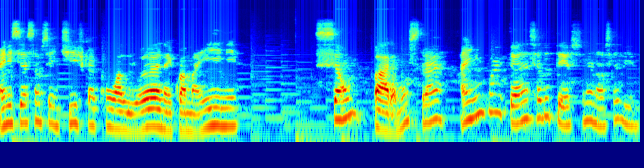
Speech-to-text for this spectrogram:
a iniciação científica com a Luana e com a Maine, são para mostrar a importância do texto na nossa vida.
